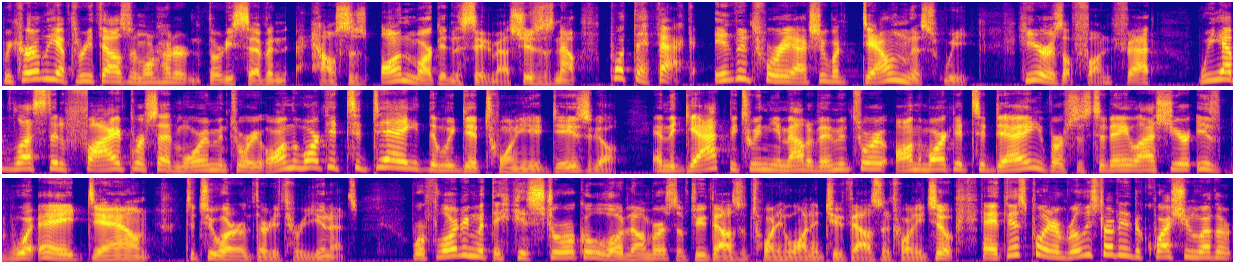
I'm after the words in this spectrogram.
We currently have 3,137 houses on the market in the state of Massachusetts. Now, what the heck? Inventory actually went down this week. Here is a fun fact. We have less than 5% more inventory on the market today than we did 28 days ago. And the gap between the amount of inventory on the market today versus today last year is way down to 233 units. We're flirting with the historical low numbers of 2021 and 2022. And at this point, I'm really starting to question whether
